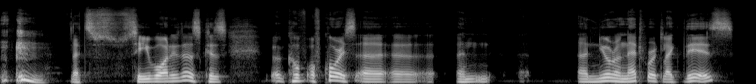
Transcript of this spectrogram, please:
let's see what it is because of course uh, uh, an, a neural network like this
